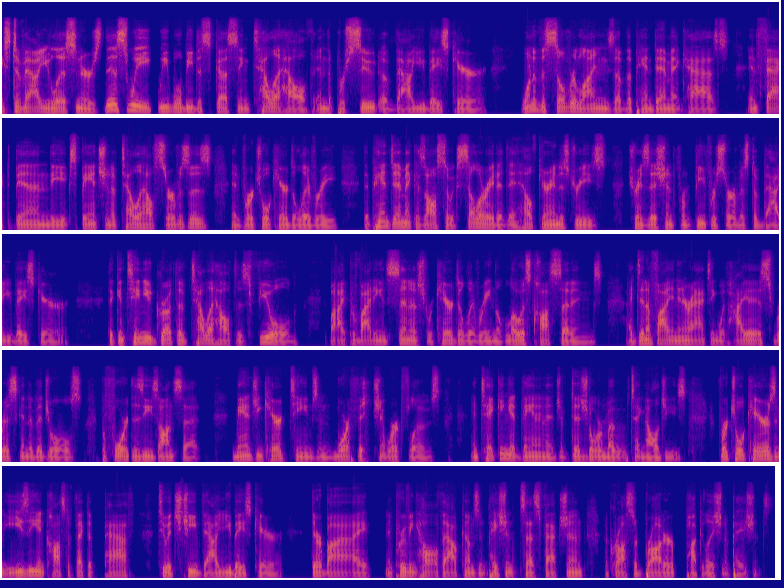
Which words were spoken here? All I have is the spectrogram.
Race to Value listeners, this week we will be discussing telehealth and the pursuit of value based care. One of the silver linings of the pandemic has, in fact, been the expansion of telehealth services and virtual care delivery. The pandemic has also accelerated the healthcare industry's transition from fee for service to value based care. The continued growth of telehealth is fueled by providing incentives for care delivery in the lowest cost settings, identifying and interacting with highest risk individuals before disease onset, managing care teams and more efficient workflows, and taking advantage of digital remote technologies. Virtual care is an easy and cost effective path to achieve value based care, thereby improving health outcomes and patient satisfaction across a broader population of patients.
